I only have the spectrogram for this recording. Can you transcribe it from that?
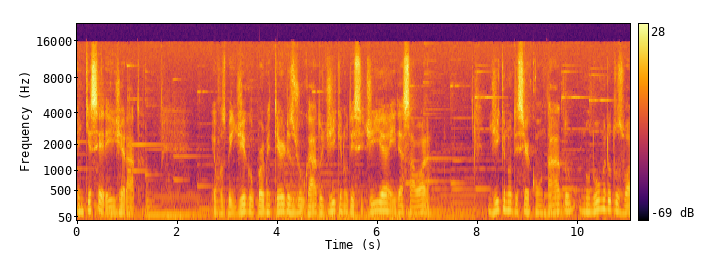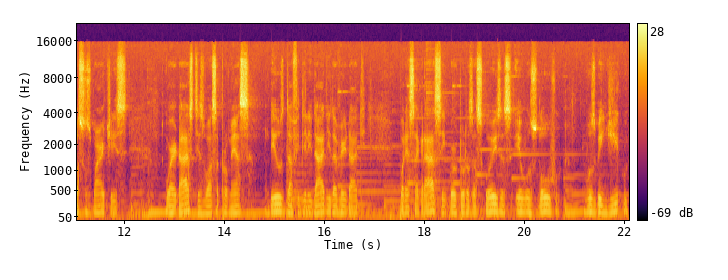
em que serei gerado. Eu vos bendigo por me terdes julgado digno desse dia e dessa hora, digno de ser contado no número dos vossos mártires. Guardastes vossa promessa, Deus da fidelidade e da verdade. Por essa graça e por todas as coisas eu vos louvo, vos bendigo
